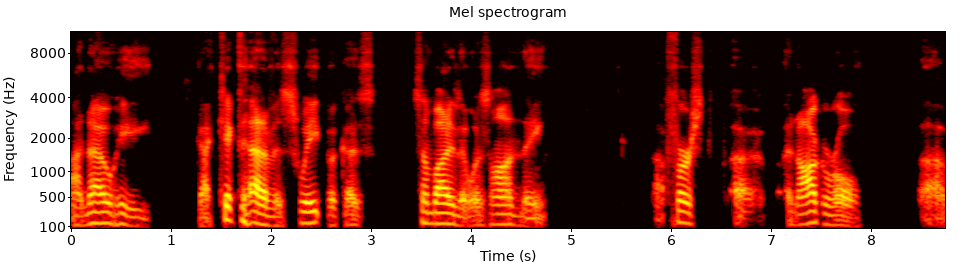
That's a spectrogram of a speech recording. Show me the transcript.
I know he got kicked out of his suite because somebody that was on the uh, first uh, inaugural uh,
